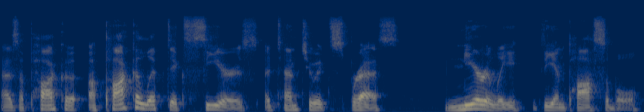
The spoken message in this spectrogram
as apoca- apocalyptic seers attempt to express nearly the impossible.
